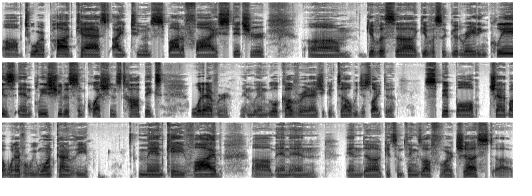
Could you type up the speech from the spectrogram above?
um, to our podcast, iTunes, Spotify, Stitcher. Um, give us uh, give us a good rating, please, and please shoot us some questions, topics, whatever, and and we'll cover it. As you can tell, we just like to spitball, chat about whatever we want, kind of the man cave vibe, um, and and and uh, get some things off of our chest. Um,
